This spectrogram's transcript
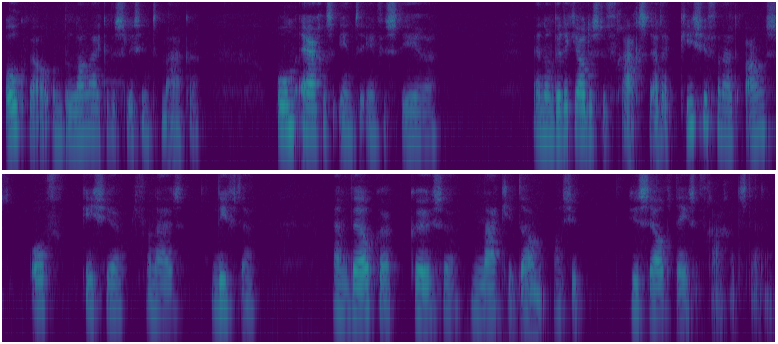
ook wel een belangrijke beslissing te maken om ergens in te investeren. En dan wil ik jou dus de vraag stellen: kies je vanuit angst of kies je vanuit liefde? En welke keuze maak je dan als je jezelf deze vraag gaat stellen?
